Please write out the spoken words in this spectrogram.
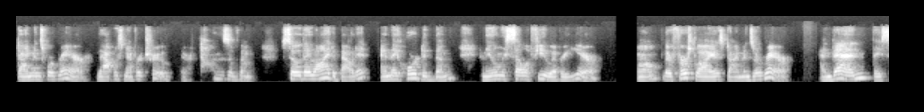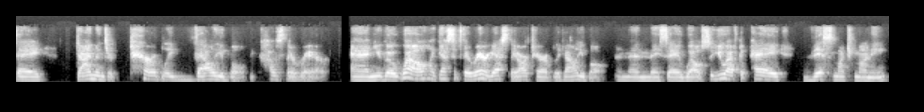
diamonds were rare. That was never true. There are tons of them. So they lied about it and they hoarded them and they only sell a few every year. Well, their first lie is diamonds are rare. And then they say diamonds are terribly valuable because they're rare. And you go, well, I guess if they're rare, yes, they are terribly valuable. And then they say, well, so you have to pay this much money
